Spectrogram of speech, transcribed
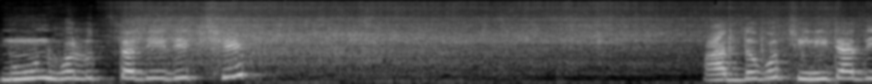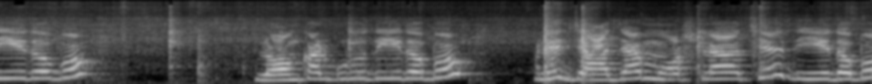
নুন, হলুদটা দিয়ে দিচ্ছি। আর দেবো চিনিটা দিয়ে দেবো। লঙ্কার গুঁড়ো দিয়ে দেবো। মানে যা যা মশলা আছে দিয়ে দেবো।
